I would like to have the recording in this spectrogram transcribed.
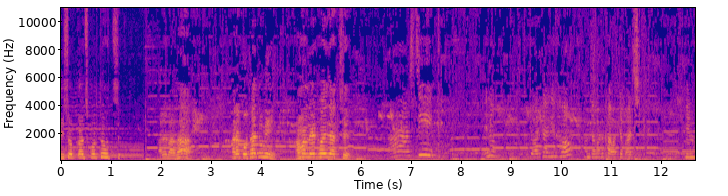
এইসব কাজ করতে হচ্ছে। আরে রাধা আরে কোথায় তুমি? আমার লেট হয়ে যাচ্ছে। আর আসছি। এনো জলটা আগে খাও আমি তোমার খাবারটা বাড়ছি। এনো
